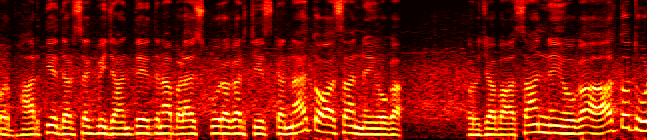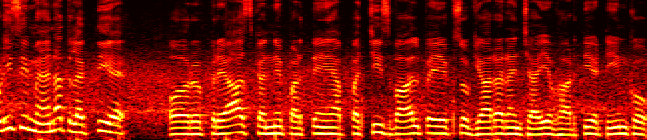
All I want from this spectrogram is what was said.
और भारतीय दर्शक भी जानते हैं, इतना बड़ा स्कोर अगर चेस करना है तो आसान नहीं होगा। और जब आसान नहीं होगा तो थोड़ी सी मेहनत लगती है और प्रयास करने पड़ते हैं। अब 25 बाल पे 111 रन चाहिए भारतीय टीम को।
